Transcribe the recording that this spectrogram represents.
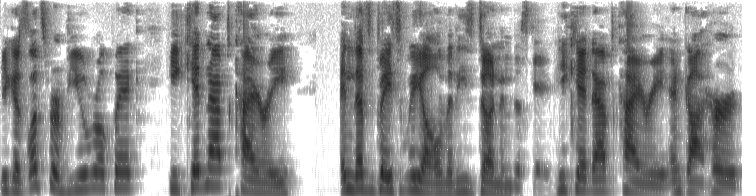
Because let's review real quick. He kidnapped Kairi, and that's basically all that he's done in this game. He kidnapped Kairi and got her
